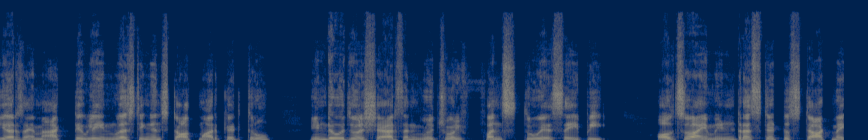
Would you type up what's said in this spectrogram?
years I am actively investing in stock market through individual shares and mutual funds through SIP also I am interested to start my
